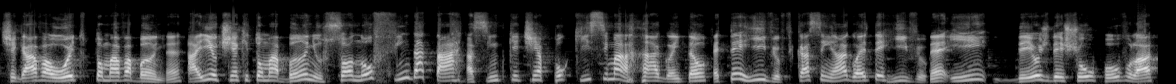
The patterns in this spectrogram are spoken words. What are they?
chegava às 8, tomava banho, né? Aí eu tinha que tomar banho só no fim da tarde, assim, porque tinha pouquíssima água. Então, é terrível. Ficar sem água é terrível, né? E Deus deixou o povo lá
